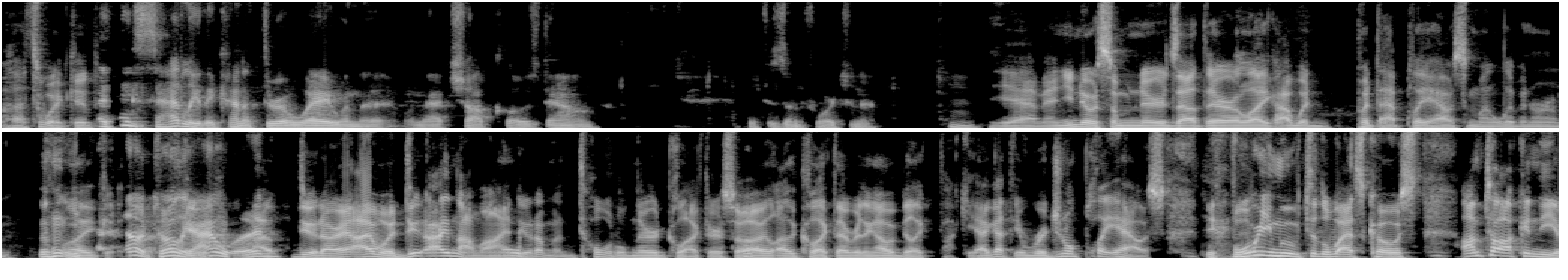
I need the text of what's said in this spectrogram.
That's wicked. I think sadly they kind of threw away when the when that shop closed down, which is unfortunate. Yeah, man. You know some nerds out there are like, I would put that playhouse in my living room. like No, totally, dude, I would. I- dude, all right, I would. Dude, I'm not lying, dude. I'm a total nerd collector, so I, I collect everything. I would be like, fuck yeah, I got the original Playhouse before he moved to the West Coast. I'm talking the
